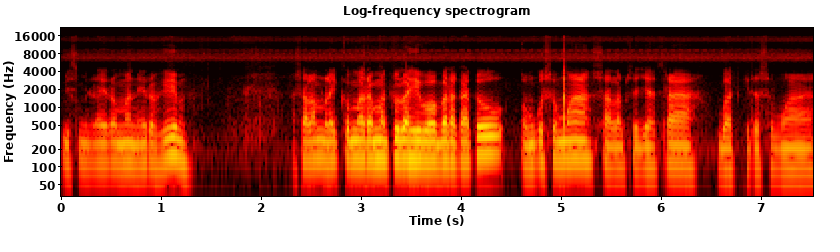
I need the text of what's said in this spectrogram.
Bismillahirrahmanirrahim. Assalamualaikum warahmatullahi wabarakatuh. Omku semua salam sejahtera buat kita semua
